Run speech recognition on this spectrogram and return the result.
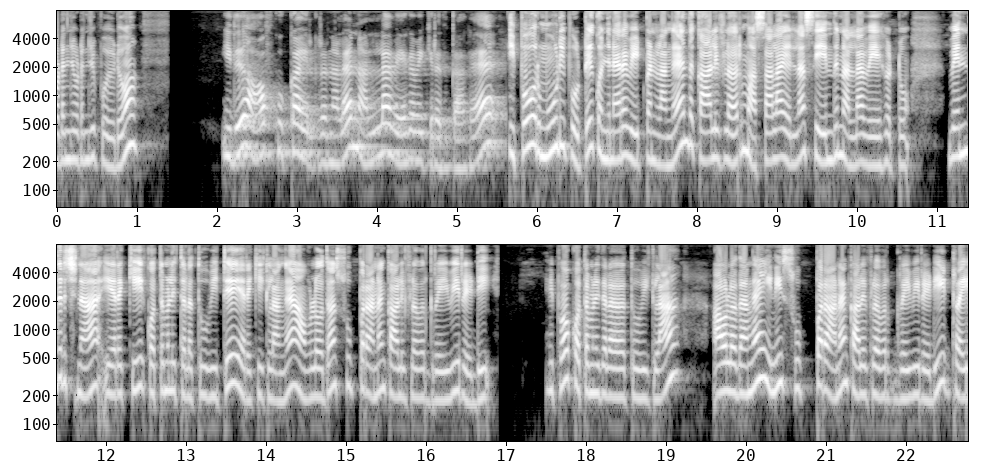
உடஞ்சி உடஞ்சி போயிடும். இது ஆஃப் குக்காக இருக்கிறனால நல்லா வேக வைக்கிறதுக்காக. இப்போ ஒரு மூடி போட்டு கொஞ்ச நேரம் வெயிட் பண்ணலாங்க. இந்த காலிஃப்ளவர் மசாலா எல்லாம் சேர்ந்து நல்லா வேகட்டும். வெந்துருச்சுன்னா இறக்கி கொத்தமல்லி தலை தூவிட்டு இறக்கிக்கலாங்க. அவ்வளோதான் சூப்பரான காலிஃப்ளவர் கிரேவி ரெடி இப்போது கொத்தமல்லி தலை தூவிக்கலாம். அவ்வளோதாங்க இனி சூப்பரான காலிஃப்ளவர் கிரேவி ரெடி ட்ரை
